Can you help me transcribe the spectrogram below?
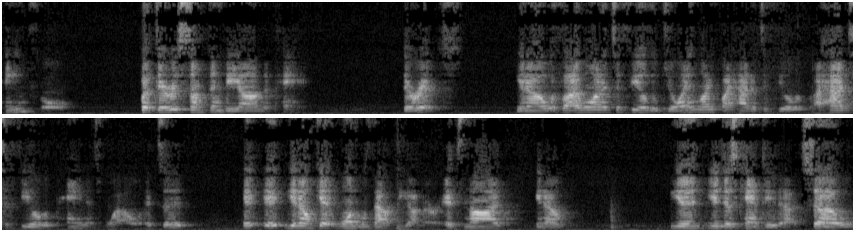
painful, but there is something beyond the pain. There is. You know, if I wanted to feel the joy in life, I had to feel, I had to feel the pain as well. It's a, it, it, you don't get one without the other. It's not, you know, you, you just can't do that. So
